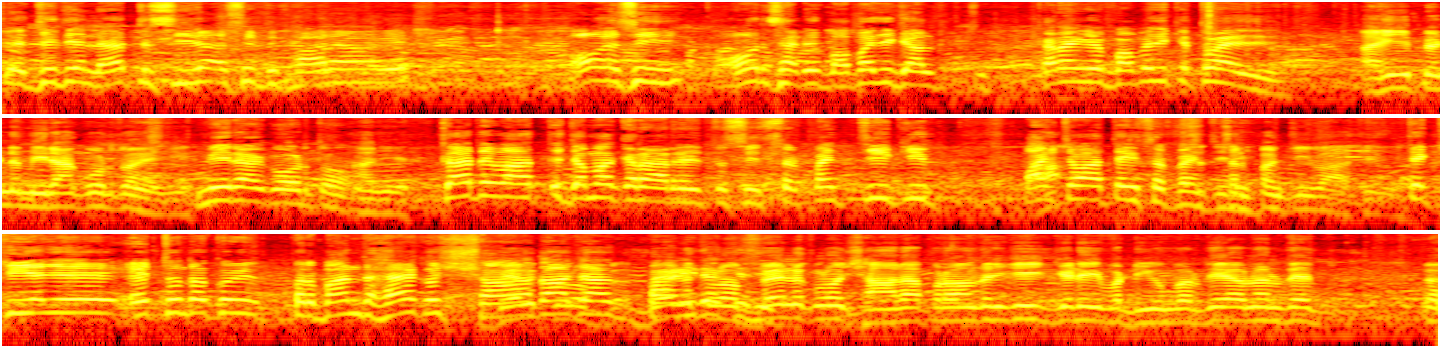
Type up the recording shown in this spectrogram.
ਤੇ ਜਿਹਦੀਆਂ ਲੈ ਤਸਵੀਰਾਂ ਅਸੀਂ ਦਿਖਾ ਰਹੇ ਹਾਂਗੇ ਔਰ ਅਸੀਂ ਔਰ ਸਾਡੇ ਬਾਬਾ ਜੀ ਗੱਲ ਕਰਾਂਗੇ ਬਾਬਾ ਜੀ ਕਿੱਥੋਂ ਆਏ ਜੀ? ਅਸੀਂ ਜੀ ਪਿੰਡ ਮੀਰਾਕੋਟ ਤੋਂ ਆਏ ਜੀ। ਮੀਰਾ ਕੋਟ ਤੋਂ। ਹਾਂਜੀ। ਕਾਦੇ ਵਾਸਤੇ ਜਮ੍ਹਾਂ ਕਰਾ ਰਹੇ ਤੁਸੀਂ? ਸਰਪੰਚੀ ਕੀ ਪੰਚ ਵਾਸਤੇ ਹੀ ਸਰਪੰਚ? ਜੀ ਸਰਪੰਚੀ ਵਾਸਤੇ ਜੀ। ਤੇ ਕੀ ਹੈ ਜੇ ਇੱਥੋਂ ਦਾ ਕੋਈ ਪ੍ਰਬੰਧ ਹੈ ਕੋਈ ਛਾਂ ਦਾ ਜਾਂ ਪਾਣੀ ਦਾ ਬਿਲਕੁਲ ਕਿਸੇ? ਬਿਲਕੁਲ ਛਾਂ ਦਾ ਪ੍ਰਬੰਧ ਜੀ। ਜਿਹੜੇ ਵੱਡੀ ਉਮਰ ਦੇ ਆ ਉਹਨਾਂ ਨੂੰ ਤੇ ਅ,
